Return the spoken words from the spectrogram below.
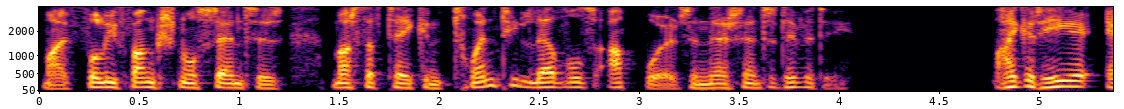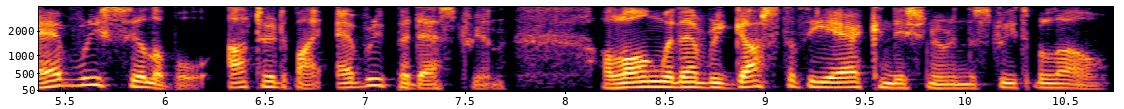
my fully functional senses must have taken twenty levels upwards in their sensitivity. I could hear every syllable uttered by every pedestrian, along with every gust of the air conditioner in the streets below.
